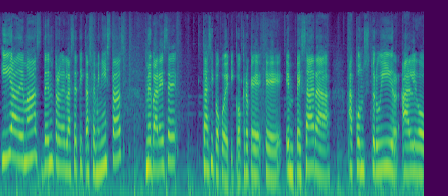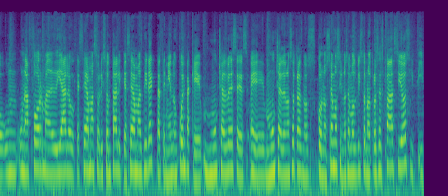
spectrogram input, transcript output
y además dentro de las éticas feministas me parece casi poco ético. Creo que empezar a a construir algo, una forma de diálogo que sea más horizontal y que sea más directa, teniendo en cuenta que muchas veces, eh, muchas de nosotras nos conocemos y nos hemos visto en otros espacios y, y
